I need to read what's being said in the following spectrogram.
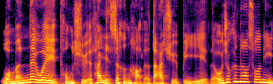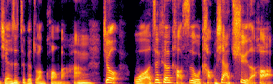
我们那位同学，他也是很好的大学毕业的，我就跟他说：“你以前是这个状况嘛？哈，嗯、就我这科考试我考不下去了哈，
